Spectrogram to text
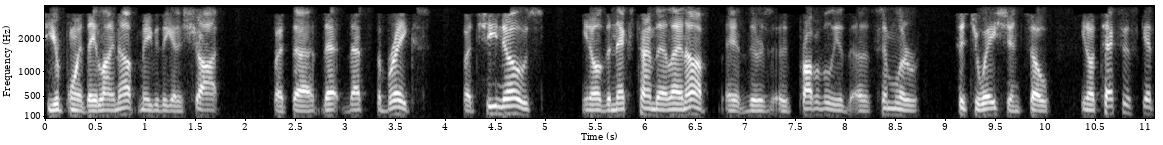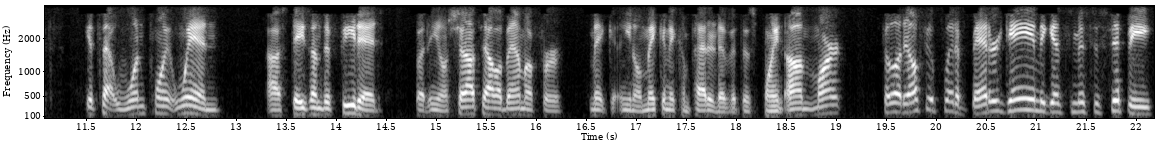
To your point, they line up, maybe they get a shot, but uh, that that's the breaks. But she knows, you know, the next time they line up, eh, there's uh, probably a, a similar situation. So, you know, Texas gets gets that one point win, uh, stays undefeated. But you know, shout out to Alabama for make you know making it competitive at this point. Um, Mark, Philadelphia played a better game against Mississippi.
